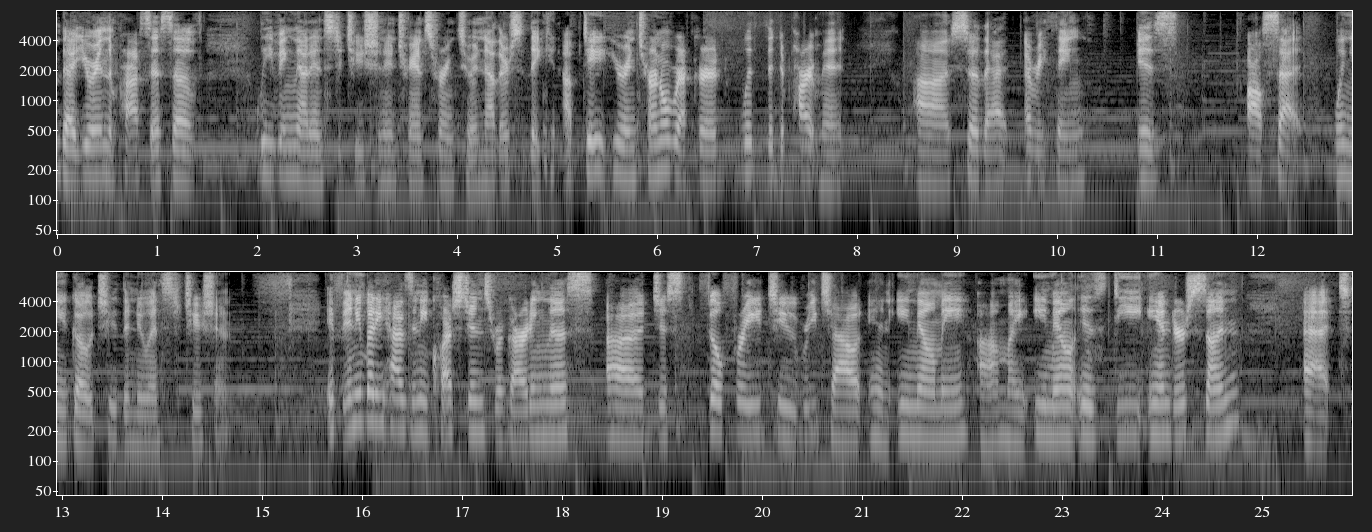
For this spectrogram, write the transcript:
that you're in the process of leaving that institution and transferring to another so they can update your internal record with the department uh, so that everything is all set when you go to the new institution. If anybody has any questions regarding this, uh, just feel free to reach out and email me. Uh, my email is danderson at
